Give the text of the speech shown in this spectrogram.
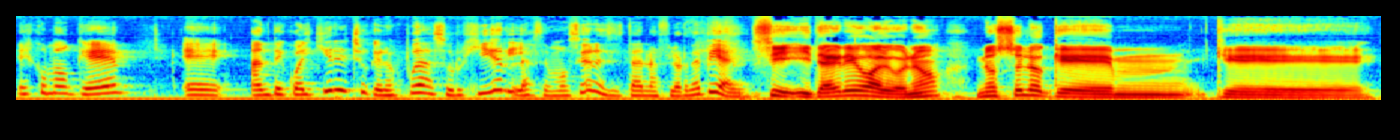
es como que eh, ante cualquier hecho que nos pueda surgir, las emociones están a flor de piel. Sí, y te agrego algo, ¿no? No solo que, mm, que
